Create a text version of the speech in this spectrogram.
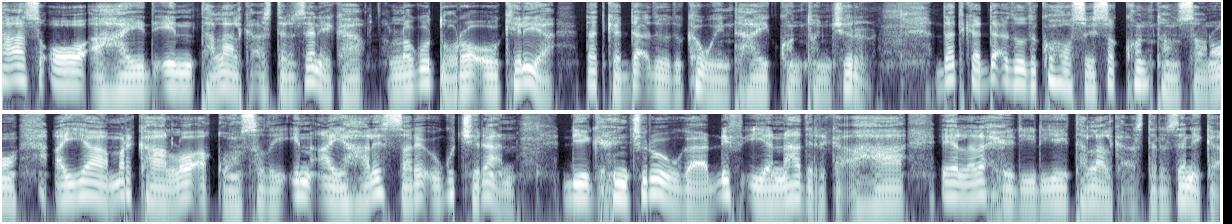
Taas oo ahayd in tallaalka astrazeneca lagu duro oo keliya dadka da'doodu ka weyn tahay konton jir. Dadka da'dooda ka hooseysa konton sano ayaa markaa loo aqoonsaday in ay halis sare ugu jiraan dhiig xinjirowga dhif iyo naadirka ahaa ee lala xidhiidhiyey tallaalka astrazeneca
